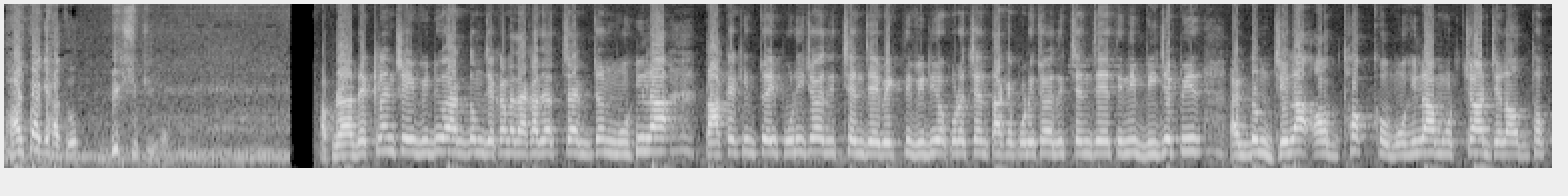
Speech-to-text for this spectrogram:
भाजपा के हाथों बिक चुकी है। আপনারা দেখলেন সেই ভিডিও একদম যেখানে দেখা যাচ্ছে একজন মহিলা, তাকে কিন্তু এই পরিচয় দিচ্ছেন যে ব্যক্তি ভিডিও করেছেন, তাকে পরিচয় দিচ্ছেন যে তিনি বিজেপির একদম জেলা অধ্যক্ষ, মহিলা মোর্চার জেলা অধ্যক্ষ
